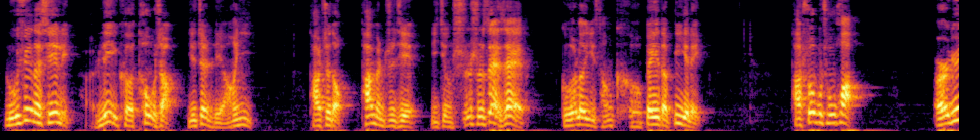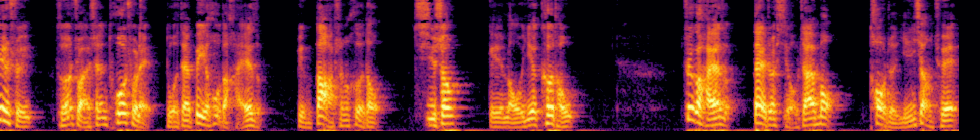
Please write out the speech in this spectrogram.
鲁迅的心里立刻透上一阵凉意，他知道他们之间已经实实在在的隔了一层可悲的壁垒。他说不出话，而运水则转身拖出来躲在背后的孩子，并大声喝道：“起身，给老爷磕头。”这个孩子戴着小毡帽，套着银项圈，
